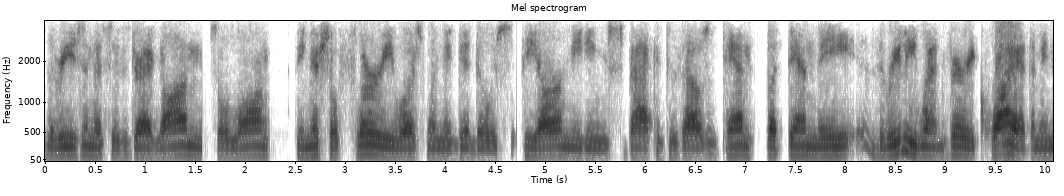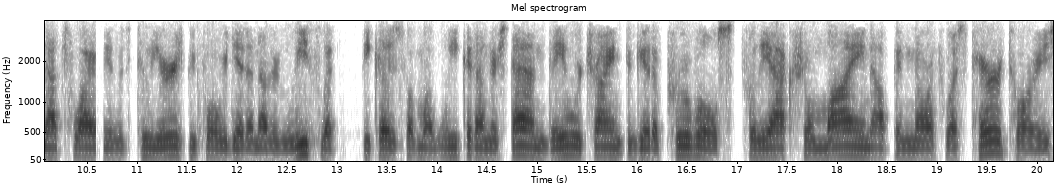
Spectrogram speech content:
The reason this has dragged on so long the initial flurry was when they did those PR meetings back in 2010, but then they, really went very quiet. I mean, that's why it was two years before we did another leaflet because from what we could understand, they were trying to get approvals for the actual mine up in Northwest Territories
